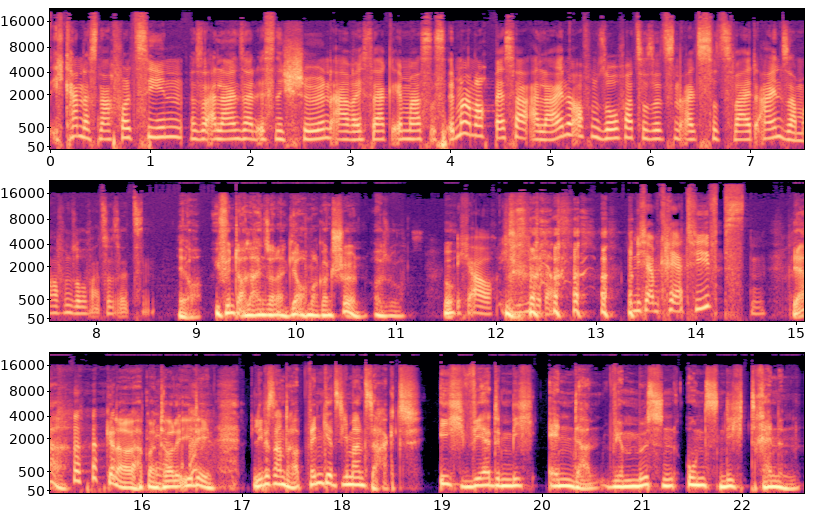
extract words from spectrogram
ich kann das nachvollziehen. Also allein sein ist nicht schön, aber ich sage immer, es ist immer noch besser, alleine auf dem Sofa zu sitzen, als zu zweit einsam auf dem Sofa zu sitzen. Ja, ich finde allein sein eigentlich auch mal ganz schön. Also so. Ich auch. Ich liebe das. Bin ich am kreativsten. Ja, genau. Hat man tolle ja. Ideen. Liebe Sandra, wenn jetzt jemand sagt, ich werde mich ändern, wir müssen uns nicht trennen,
